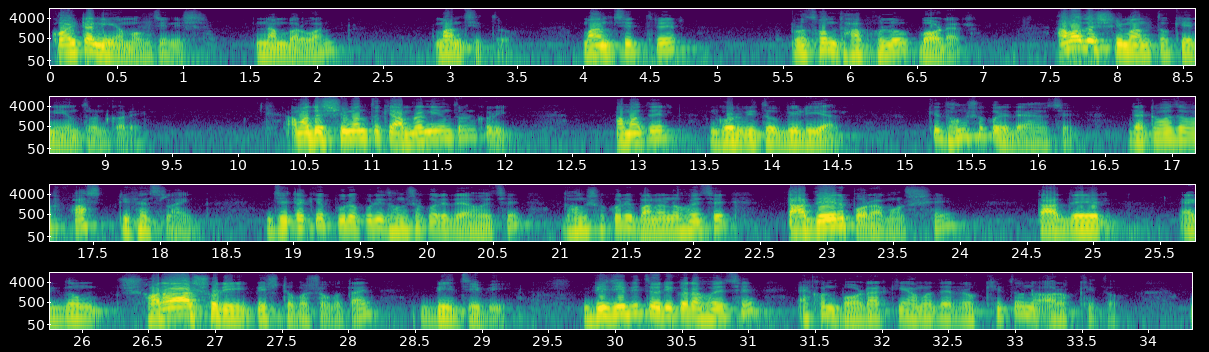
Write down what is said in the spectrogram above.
কয়টা নিয়ামক জিনিস? নাম্বার ওয়ান মানচিত্র। মানচিত্রের প্রথম ধাপ হলো বর্ডার আমাদের সীমান্ত কে নিয়ন্ত্রণ করে। আমাদের সীমান্তকে আমরা নিয়ন্ত্রণ করি। আমাদের গর্বিত বিডিআর কে ধ্বংস করে দেওয়া হয়েছে। That was our first defence line যেটাকে পুরোপুরি ধ্বংস করে দেওয়া হয়েছে, ধ্বংস করে বানানো হয়েছে। তাদের পরামর্শে, তাদের একদম সরাসরি পৃষ্ঠপোষকতায় বিজিবি। বিজিবি তৈরি করা হয়েছে। এখন বর্ডার কি আমাদের রক্ষিত না অরক্ষিত?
